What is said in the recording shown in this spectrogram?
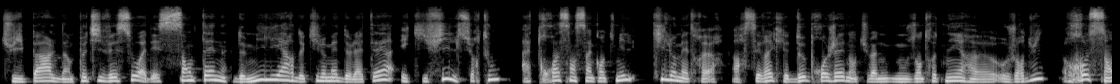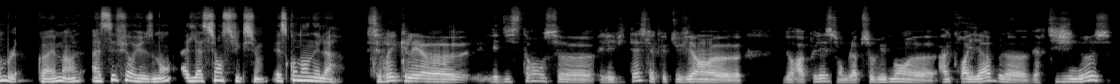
Tu y parles d'un petit vaisseau à des centaines de milliards de kilomètres de la Terre et qui file surtout à 350 000 km heure. Alors c'est vrai que les deux projets dont tu vas nous entretenir euh, aujourd'hui ressemblent quand même hein, assez furieusement à de la science-fiction. Est-ce qu'on en est là? C'est vrai que les, euh, distances euh, et les vitesses que tu viens de rappeler semble absolument euh, incroyable, euh, vertigineuse,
